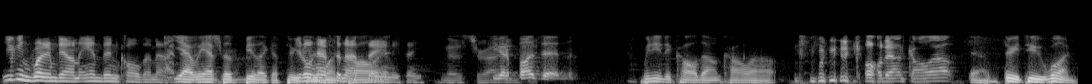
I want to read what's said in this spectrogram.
You can write them down and then call them out. yeah, we have to be like a three. You don't two, have one to not call say it. anything. No, it's true. You got to buzz in. We need to call down, call out. we need to call down, call out. Yeah. Three, two, one.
